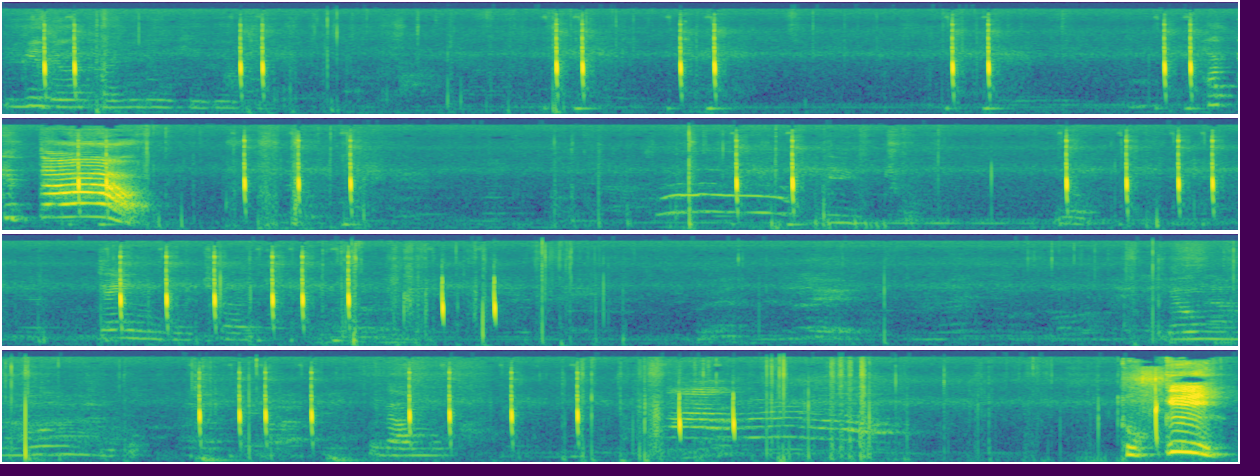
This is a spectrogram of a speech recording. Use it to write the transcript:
이게 내가 다니는 길이지. 닫겠다! 1초. 0. 땡, 도착. 영문 주고. 나무. 도끼.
